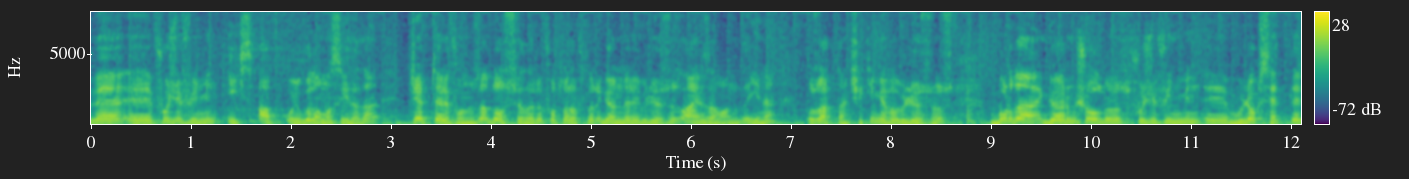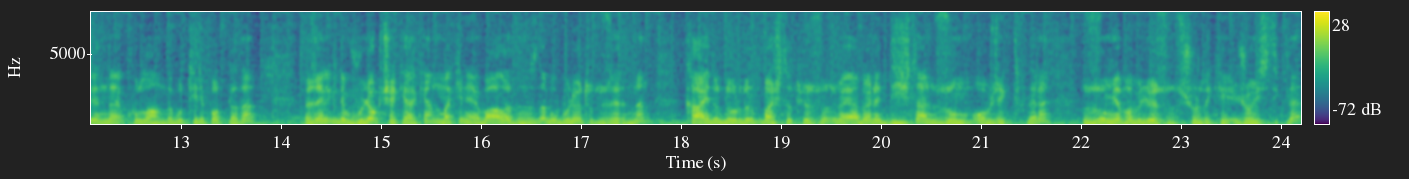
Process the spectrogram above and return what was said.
Ve e, Fujifilm'in X-App uygulamasıyla da cep telefonunuza dosyaları, fotoğrafları gönderebiliyorsunuz. Aynı zamanda da yine uzaktan çekim yapabiliyorsunuz. Burada görmüş olduğunuz Fujifilm'in e, vlog setlerinde kullandığı bu tripodla da özellikle vlog çekerken makineye bağladığınızda bu Bluetooth üzerinden kaydı durdurup başlatıyorsunuz veya böyle dijital zoom objektiflere zoom yapabiliyorsunuz şuradaki joystickle.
